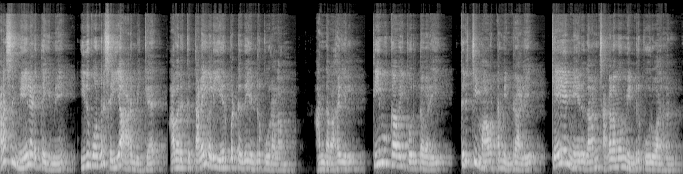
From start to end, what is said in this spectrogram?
அரசு மேலிடத்தையுமே இதுபோன்று செய்ய ஆரம்பிக்க அவருக்கு தலைவலி ஏற்பட்டது என்று கூறலாம். அந்த வகையில் திமுகவை பொறுத்தவரை திருச்சி மாவட்டம் என்றாலே கே. என். நேருதான் சகலமும் என்று கூறுவார்கள்.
